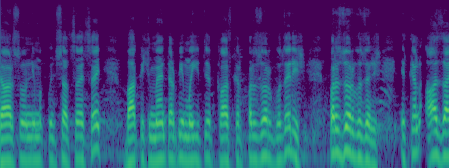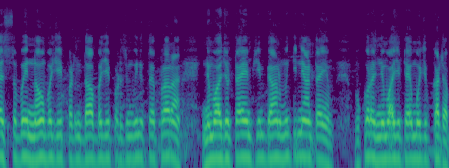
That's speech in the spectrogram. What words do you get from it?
ڈار سون یم کن سات سات ست باقی میان طرف می خاص کر پرزور گزارش پرزور گزارش۔ اس کن آز آئے صبح نو بجے پہ دہ بجے پہ ون تک پراران نماز ٹائم بیان ون تہ نیان ٹائم۔ وہ کور نماز ٹائم موجود کٹ اپ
